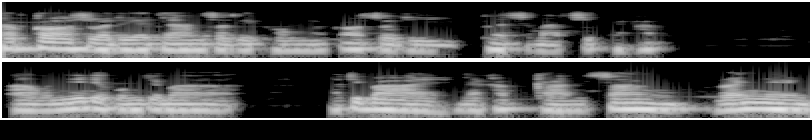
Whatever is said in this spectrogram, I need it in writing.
ครับก็สวัสดีอาจารย์สติพงศ์แล้วก็สวัสดีเพื่อนสมาชิกนะครับวันนี้เดี๋ยวผมจะมาอธิบายนะครับการสร้าง rank name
